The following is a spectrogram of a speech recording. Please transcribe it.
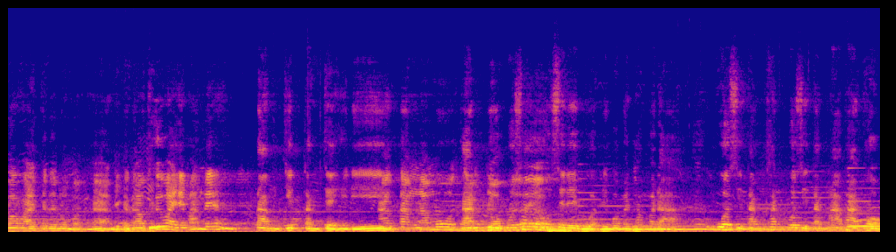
ว่าไหวจะได้ลงบังงานนี่ก็เอาถือไหวให้มันเนี่ยตั้งจิตตั้งใจให้ดีเอาตั้งนะโมกาตารมโยมผู้ชายเอาเสได็จบวชนี่บ่แม่นธรรมดากลัวสิตั้งขั้นกลัวสิตั้งมาภาคพอง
